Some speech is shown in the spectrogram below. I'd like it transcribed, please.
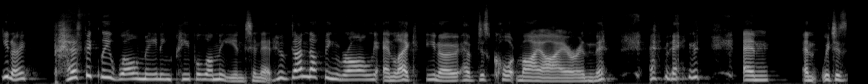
you know, perfectly well-meaning people on the internet who've done nothing wrong and like, you know, have just caught my ire and then and then and and which is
